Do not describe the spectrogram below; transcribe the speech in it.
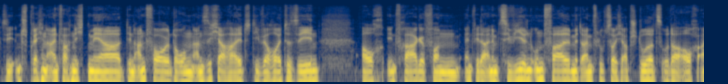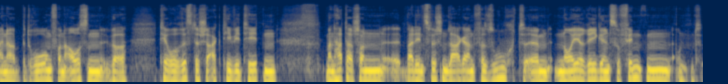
Sie entsprechen einfach nicht mehr den Anforderungen an Sicherheit, die wir heute sehen auch in Frage von entweder einem zivilen Unfall mit einem Flugzeugabsturz oder auch einer Bedrohung von außen über terroristische Aktivitäten. Man hat da schon äh, bei den Zwischenlagern versucht, ähm, neue Regeln zu finden und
